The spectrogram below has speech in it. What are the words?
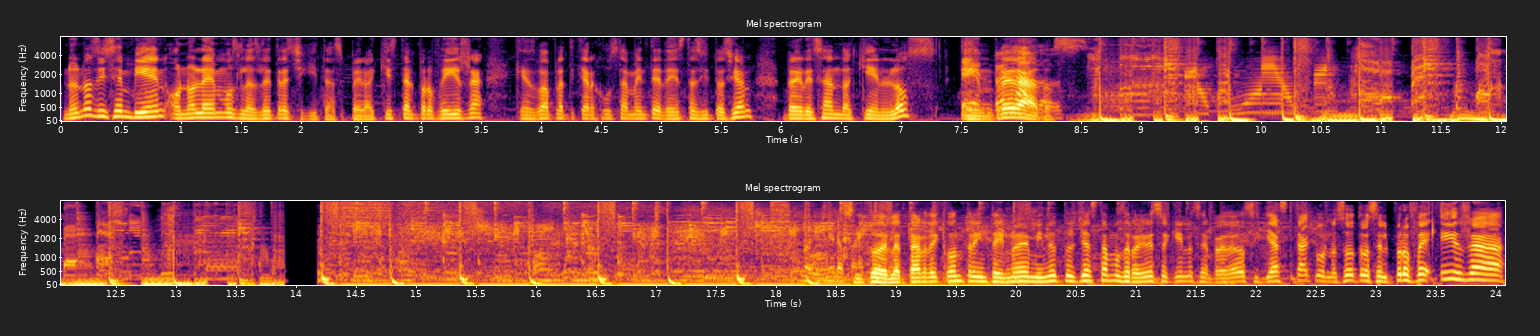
no nos dicen bien o no leemos las letras chiquitas. Pero aquí está el profe Isra que nos va a platicar justamente de esta situación, regresando aquí en Los Enredados. 5 de la tarde con 39 minutos. Ya estamos de regreso aquí en Los Enredados y ya está con nosotros el profe Isra.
